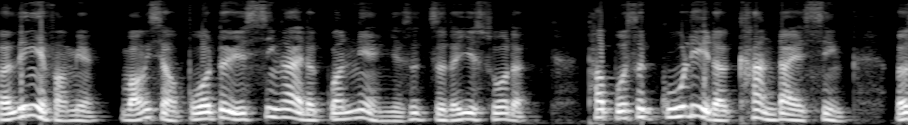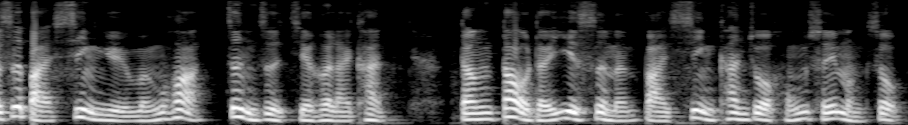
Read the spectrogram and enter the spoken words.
而另一方面，王小波对于性爱的观念也是值得一说的。他不是孤立的看待性，而是把性与文化、政治结合来看。当道德意识们把性看作洪水猛兽，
